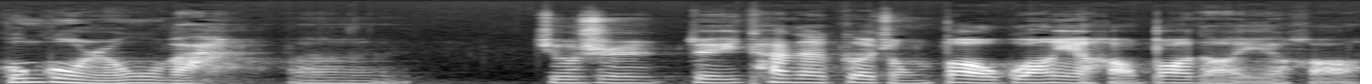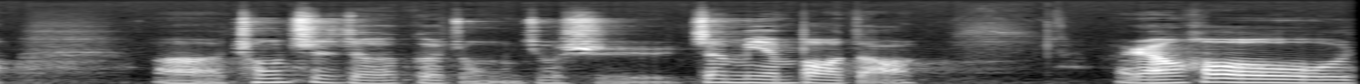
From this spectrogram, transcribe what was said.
公共人物吧。嗯，就是对于她的各种曝光也好，报道也好，呃，充斥着各种就是正面报道。然后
